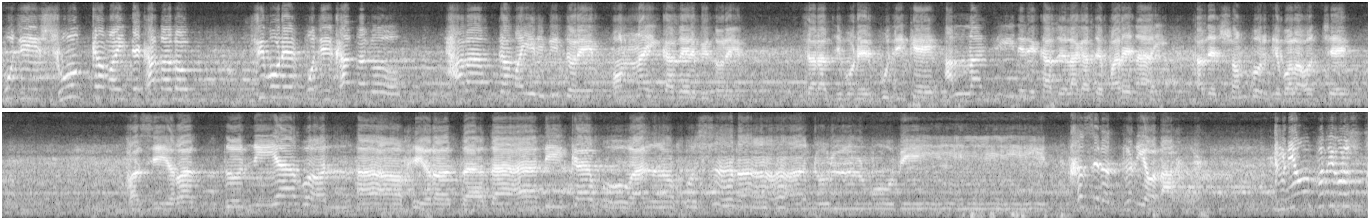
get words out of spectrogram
পুঁজি সুদ কামাইতে খাটালো, জীবনের পুঁজি খাটালো, হারাম কামাইয়ের ভিতরে, অন্যায় কাজের ভিতরে, যারা জীবনের পুঁজিকে আল্লাহ দিনের কাজে লাগাতে পারে নাই, তাদের সম্পর্কে বলা হচ্ছে হাসিরাত দুনিয়াও ক্ষতিগ্রস্ত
